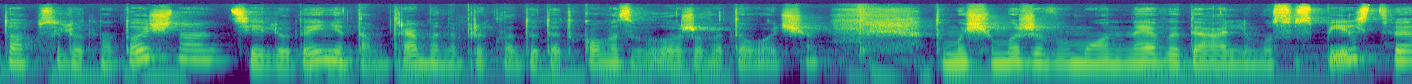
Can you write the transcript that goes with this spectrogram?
то абсолютно точно цій людині там треба, наприклад, додатково зволожувати очі. Тому що ми живемо не в ідеальному суспільстві,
